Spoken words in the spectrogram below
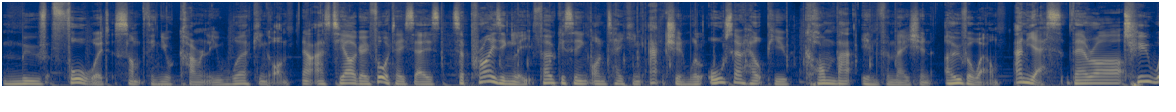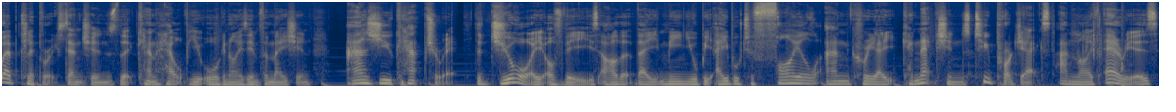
move forward something you're currently working on. Now, as Tiago Forte says, surprisingly, focusing on taking action will also help you combat information overwhelm. And yes, there are two web clipper extensions that can help you organize information as you capture it. The joy of these are that they mean you'll be able to file and create connections to projects and live areas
